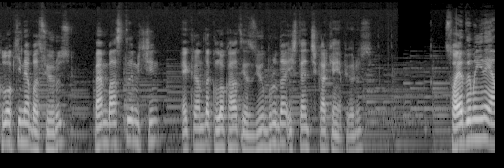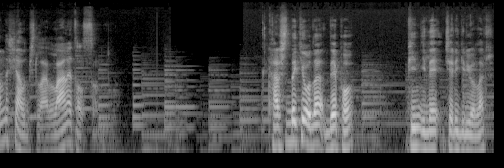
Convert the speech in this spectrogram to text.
clock in'e basıyoruz. Ben bastığım için ekranda clock out yazıyor. Bunu da işten çıkarken yapıyoruz. Soyadımı yine yanlış yazmışlar. Lanet olsun. Karşıdaki oda depo. Pin ile içeri giriyorlar.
